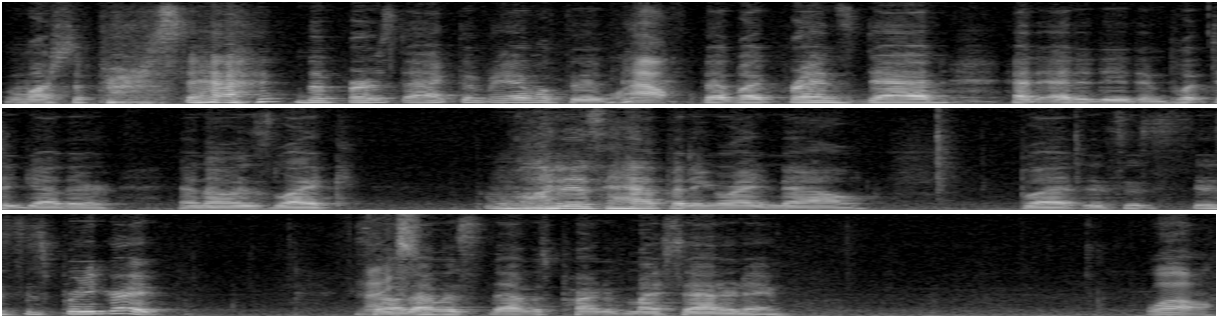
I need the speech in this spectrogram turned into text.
We watched the first act, the first act of Hamilton Wow. that my friend's dad had edited and put together, and I was like, "What is happening right now?" But this is this is pretty great. Nice. So that was that was part of my Saturday. Well,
